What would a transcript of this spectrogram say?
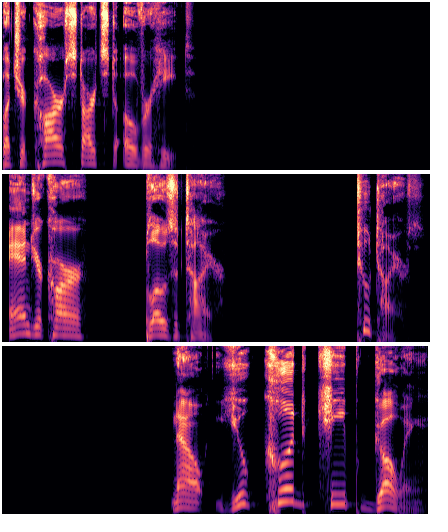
But your car starts to overheat and your car blows a tire, two tires. Now, you could keep going,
